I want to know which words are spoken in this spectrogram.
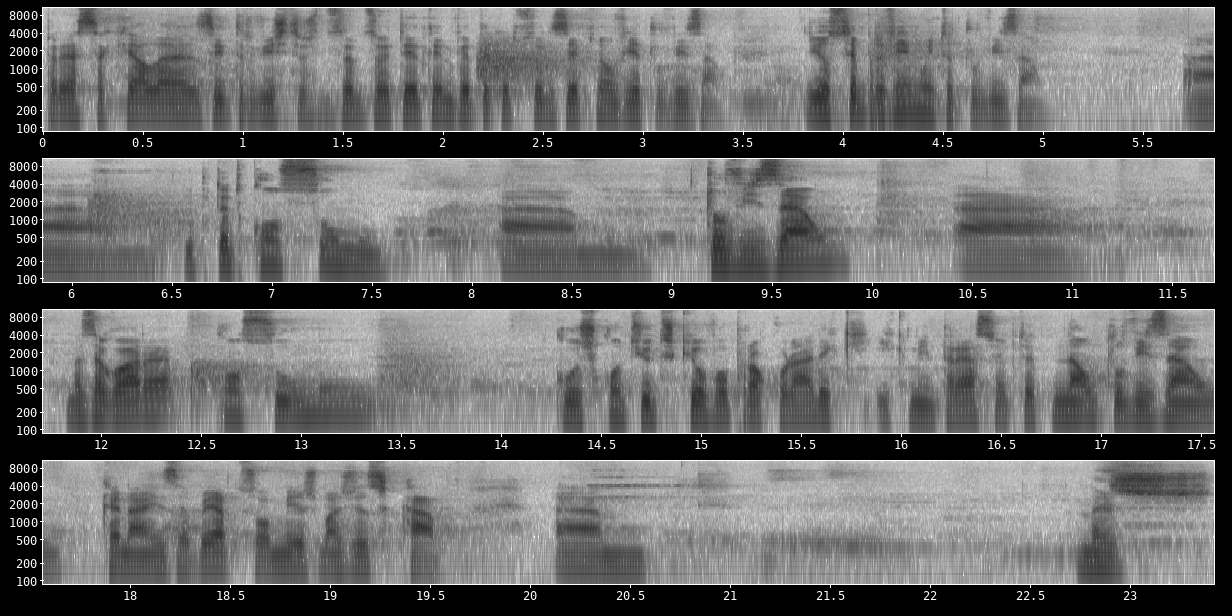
parece aquelas entrevistas dos anos 80 e 90 que a pessoa dizia que não via televisão. Eu sempre vi muita televisão. Ah, e, portanto, consumo ah, televisão, ah, mas agora consumo com os conteúdos que eu vou procurar e que, e que me interessam, e, portanto, não televisão, canais abertos ou mesmo às vezes cabo. Um, mas,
